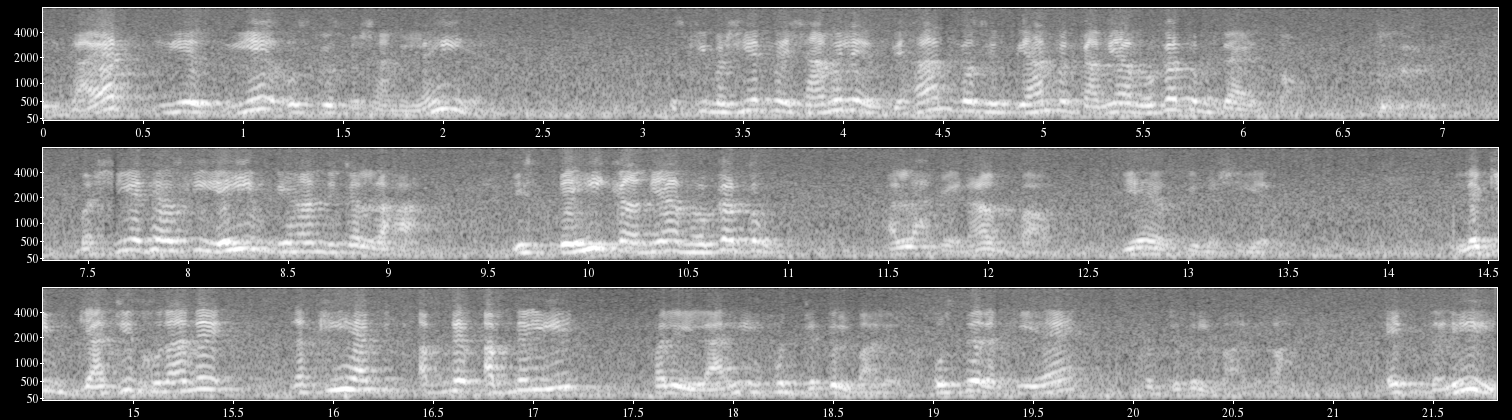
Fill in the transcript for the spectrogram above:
ہدایت یہ یہ اس کے اس میں شامل نہیں ہے۔ اس کی مشیت میں شامل ہے، امتحان کو اس امتحان میں کامیاب ہوگا تم ہدایت پاؤ۔ مشیت ہے اس کی یہی امتحان جو چل رہا۔ اس پہ ہی کامیاب ہو کر تم اللہ کے نام پاؤ۔ یہ ہے اس کی مشیت۔ لیکن کیا چیز خدا نے رکھی ہے اپنے اپنے لیے؟ فلی اللہ حجت البالغ اس نے رکھی ہے حجت البالغ ایک دلیل،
